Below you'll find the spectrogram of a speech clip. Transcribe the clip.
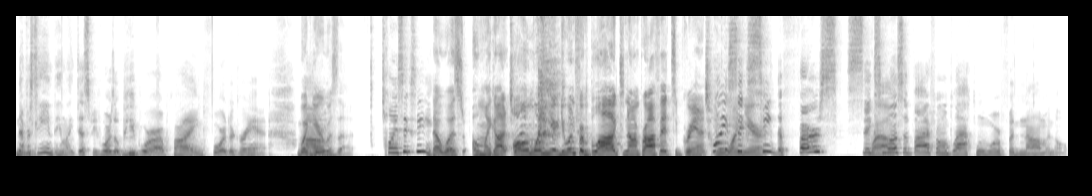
Never Mhm. seen anything like this before. So Mhm. people are applying for the grant. What year Um, was that? 2016. That was, oh my God, all in one year. You went from blog to nonprofit to grant in one year. 2016, the first six Wow. months of Buy from a Black Woman were phenomenal.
